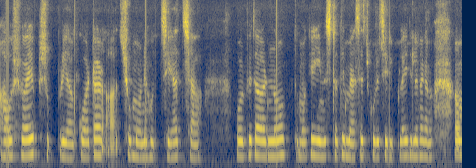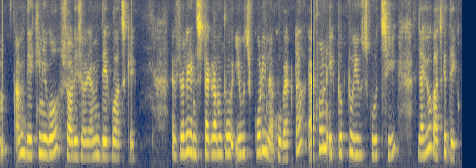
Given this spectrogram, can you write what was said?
housewife Supriya quarter আছো মনে হচ্ছে। আচ্ছা অর্পিতা অর্ণব, তোমাকে ইনস্টাতে মেসেজ করেছি রিপ্লাই দিলে না কেন? আমি দেখিনি গো সরি সরি আমি দেখব আজকে। অ্যাকচুয়ালি ইনস্টাগ্রাম তো ইউজ করি না খুব একটা। এখন একটু একটু ইউজ করছি। যাই হোক, আজকে দেখব।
